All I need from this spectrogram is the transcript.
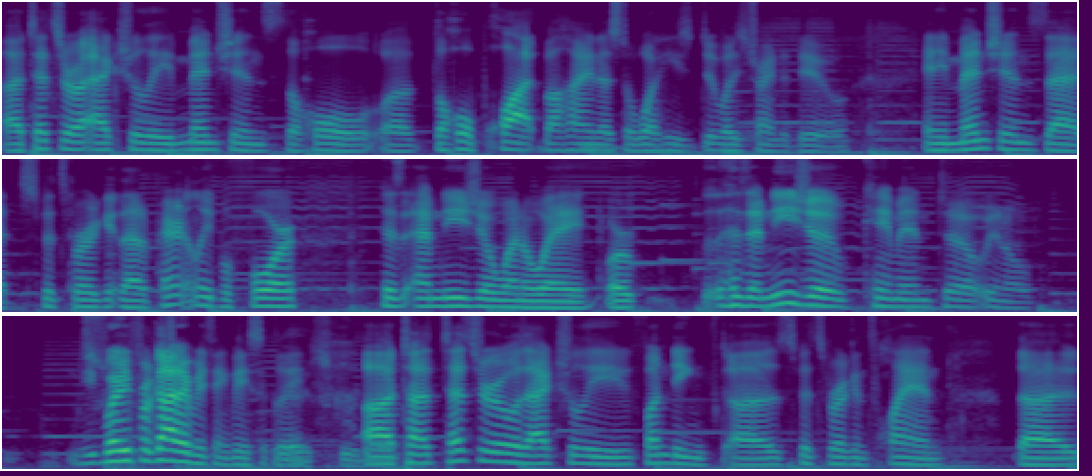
uh, Tetsuro actually mentions the whole uh, the whole plot behind as to what he's do, what he's trying to do, and he mentions that Spitzberg that apparently before his amnesia went away or his amnesia came into you know he, where he forgot everything basically. Yeah, Uh, Tetsuro was actually funding uh, Spitzbergen's plan uh,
